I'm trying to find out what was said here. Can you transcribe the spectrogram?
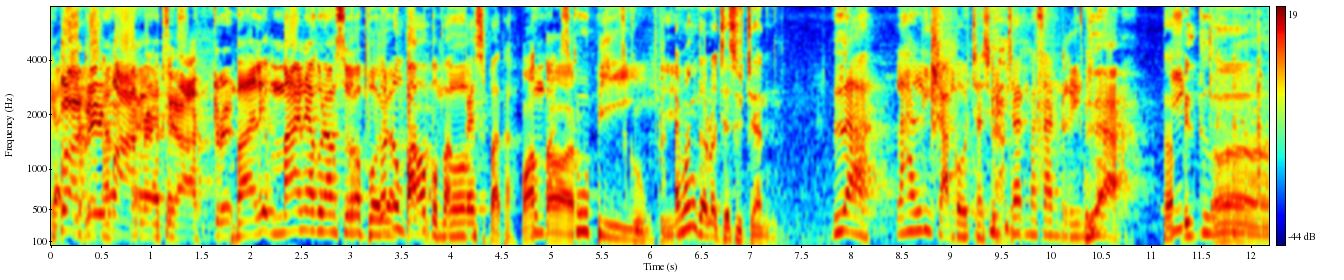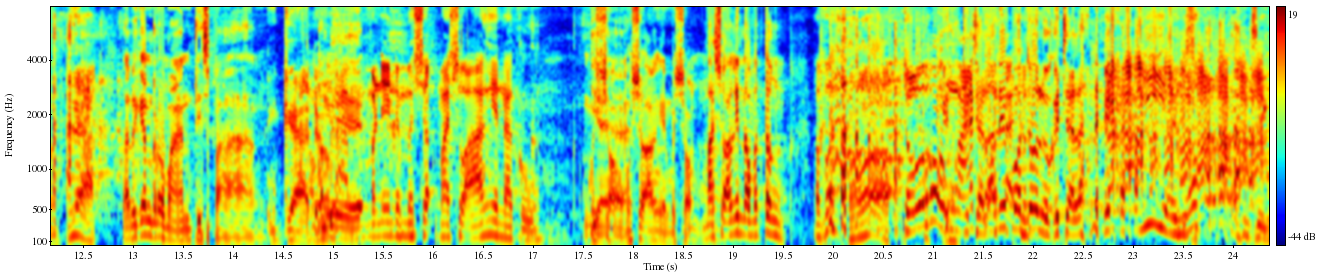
Gak nang mana, tretes. Balik mana aku nang Surabaya? Kau numpak apa Bang. Vespa ta? Numpak Motor. Scoopy. Emang gak ada jas hujan? Lah, lali kak nggo jas hujan Mas Andri. Lah. Tapi eh, Lah. tapi kan romantis, Bang. Enggak dong. Ambil- Menene masuk, masuk angin aku. Iya. mesyok angin, mesyok. Masuk angin tak meteng. Apa? Dorong Kejalannya podo loh, kejalannya. Iya ya. Anjing.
